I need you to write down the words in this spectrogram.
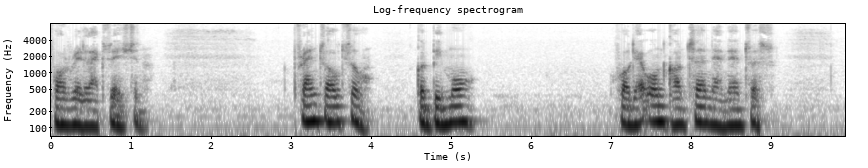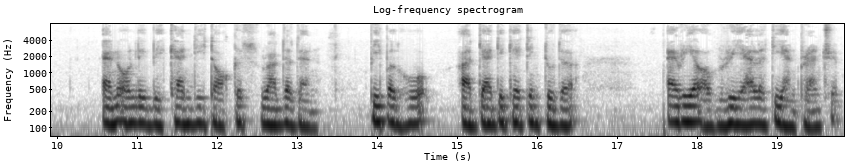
for relaxation. Friends also could be more for their own concern and interest and only be candy talkers rather than people who are dedicating to the area of reality and friendship.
